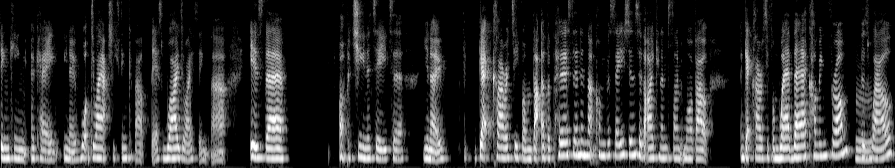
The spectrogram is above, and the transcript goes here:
thinking, okay, you know, what do I actually think about this? Why do I think that? Is there opportunity to, you know, get clarity from that other person in that conversation so that I can understand a bit more about and get clarity from where they're coming from mm. as well.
